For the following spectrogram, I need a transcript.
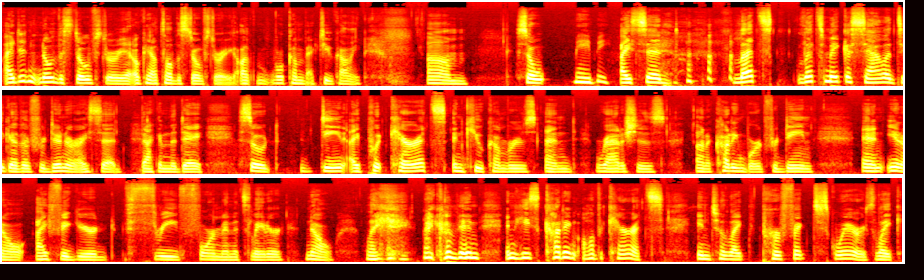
I didn't know the stove story yet. Okay, I'll tell the stove story. I'll, we'll come back to you, Colleen. Um, so Maybe. I said, "Let's let's make a salad together for dinner." I said back in the day. So Dean, I put carrots and cucumbers and radishes on a cutting board for Dean, and you know, I figured three four minutes later, no, like I come in and he's cutting all the carrots into like perfect squares. Like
